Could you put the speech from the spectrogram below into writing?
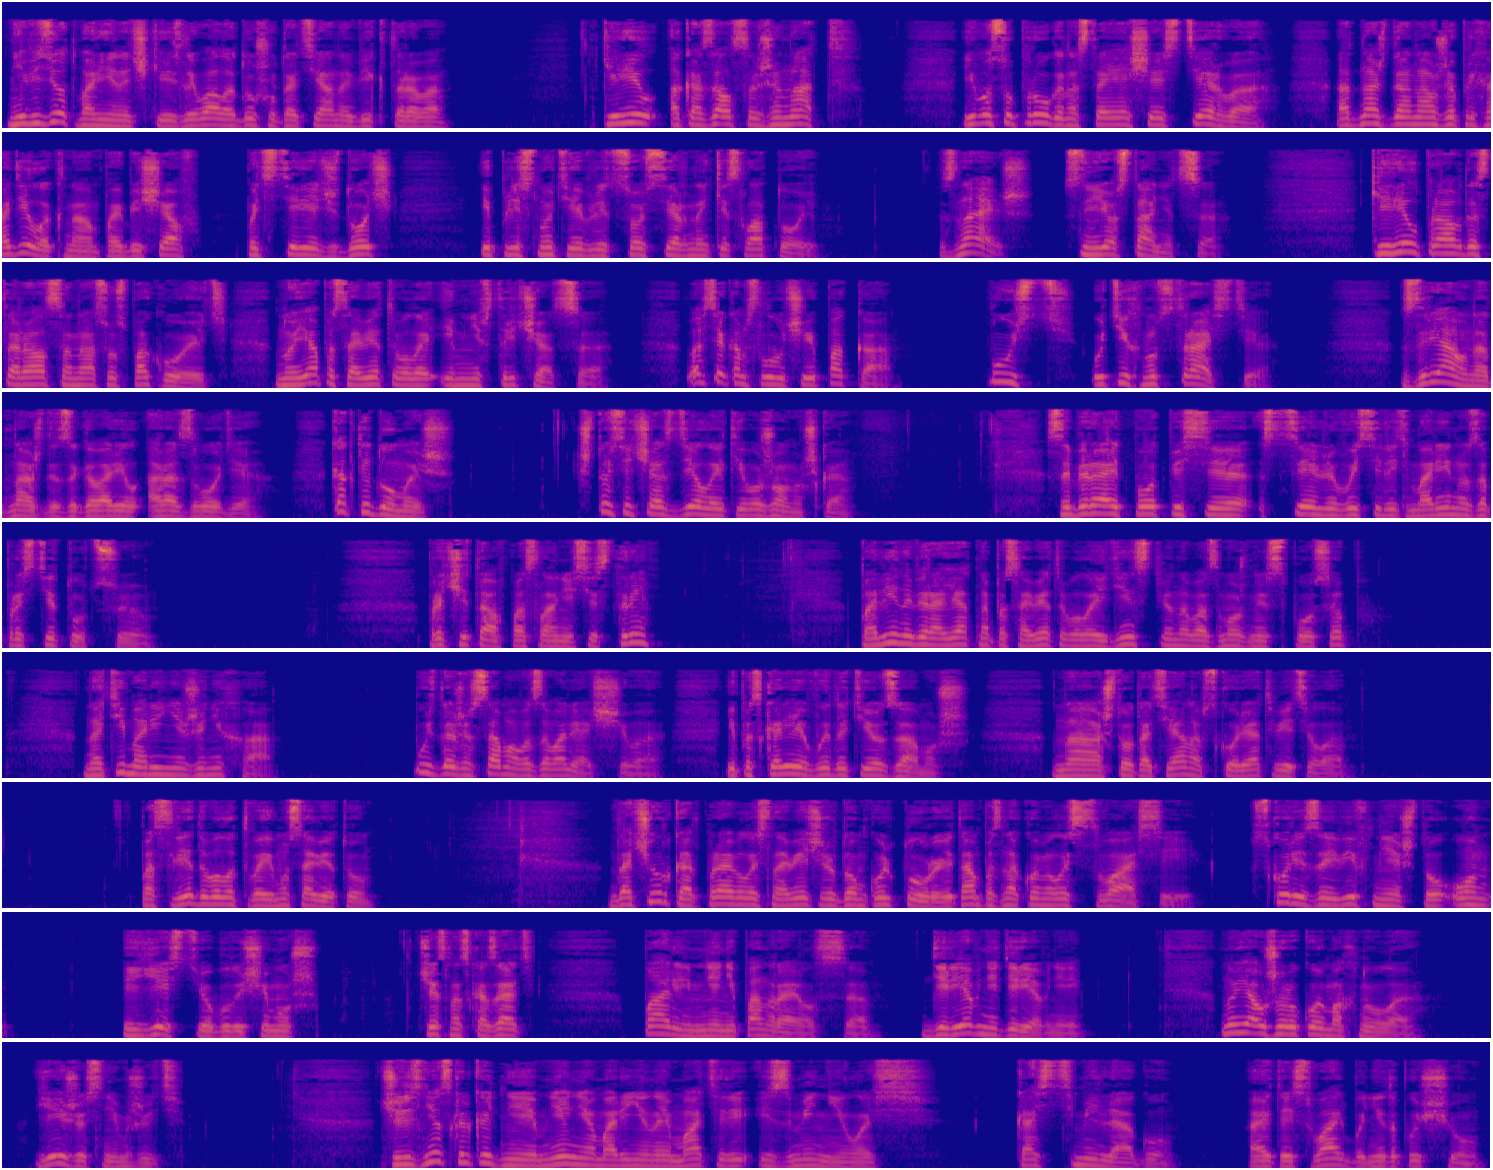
«Не везет Мариночке», — изливала душу Татьяна Викторова. Кирилл оказался женат. Его супруга — настоящая стерва. Однажды она уже приходила к нам, пообещав подстеречь дочь и плеснуть ей в лицо серной кислотой. Знаешь, с нее станется. Кирилл, правда, старался нас успокоить, но я посоветовала им не встречаться. Во всяком случае, пока. Пусть утихнут страсти. Зря он однажды заговорил о разводе. Как ты думаешь, что сейчас делает его женушка?» собирает подписи с целью выселить Марину за проституцию. Прочитав послание сестры, Полина, вероятно, посоветовала единственно возможный способ найти Марине жениха, пусть даже самого завалящего, и поскорее выдать ее замуж, на что Татьяна вскоре ответила. «Последовала твоему совету. Дочурка отправилась на вечер в Дом культуры и там познакомилась с Васей, вскоре заявив мне, что он и есть ее будущий муж. Честно сказать, парень мне не понравился. Деревня деревней. Но я уже рукой махнула. Ей же с ним жить. Через несколько дней мнение Марининой матери изменилось. Костьми лягу, а этой свадьбы не допущу.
